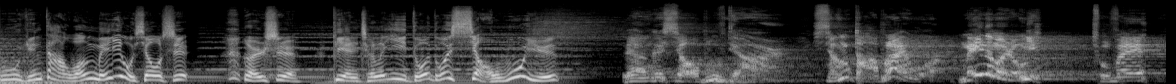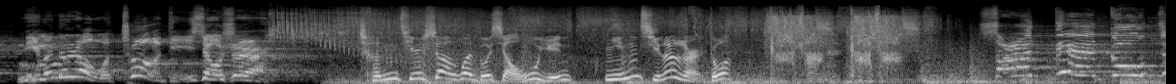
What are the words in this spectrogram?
乌云大王没有消失，而是变成了一朵朵小乌云。两个小不点儿想打败我，没那么容易，除非你们能让我彻底消失。成千上万朵小乌云拧起了耳朵，咔嚓咔嚓，闪电攻击！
